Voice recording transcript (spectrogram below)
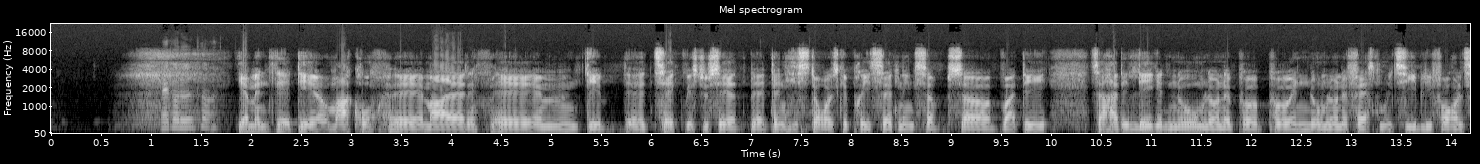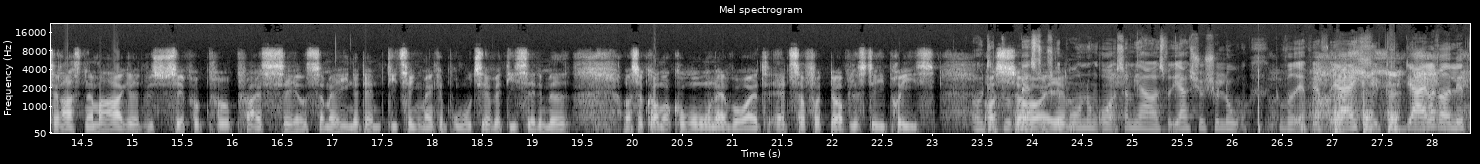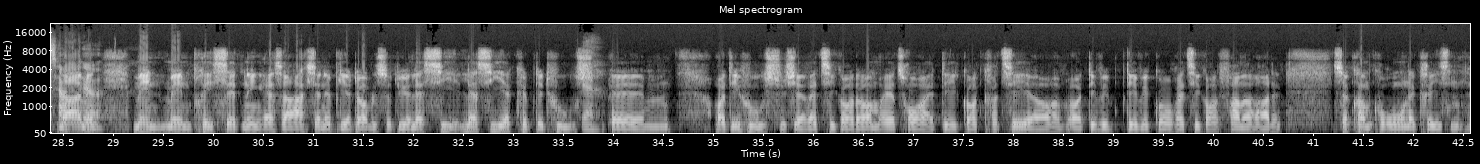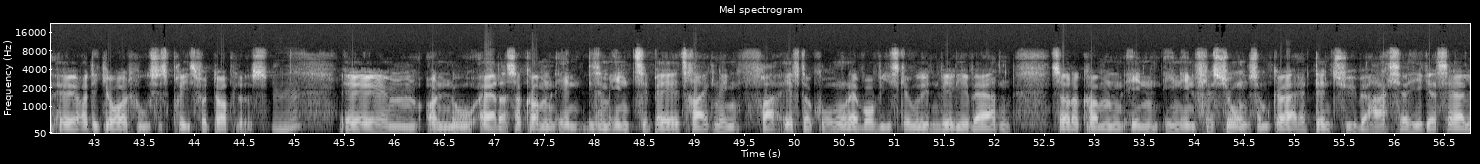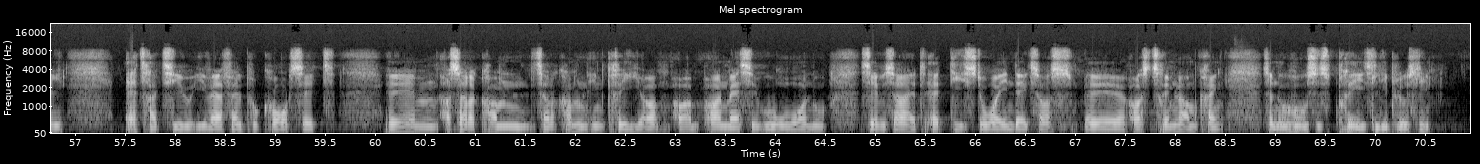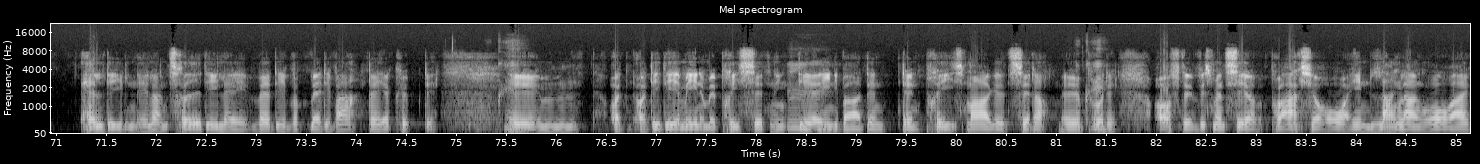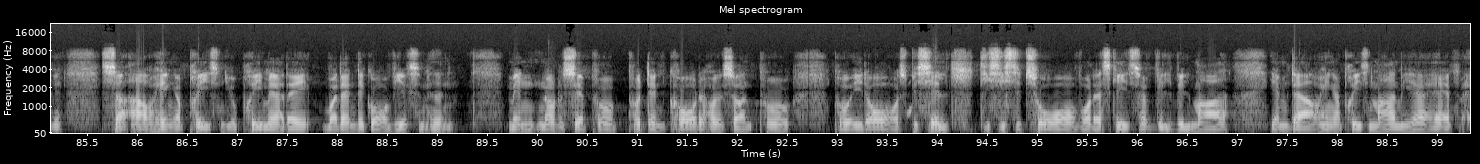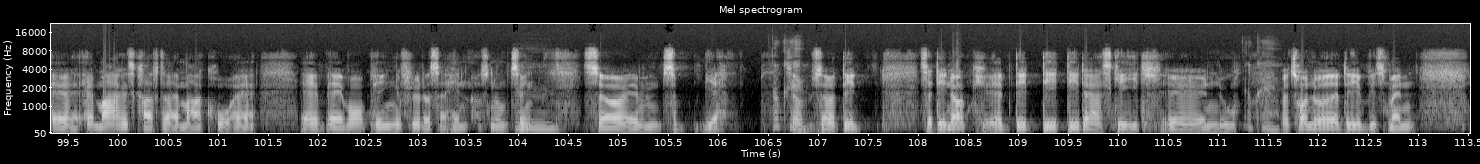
Hvad går det ud på? Jamen, det, det er jo makro, øh, meget af det. Øh, det øh, tech, hvis du ser øh, den historiske prissætning, så, så, var det, så har det ligget nogenlunde på, på en nogenlunde fast multiple i forhold til resten af markedet, hvis du ser på, på price sales, som er en af dem, de ting, man kan bruge til at værdisætte med. Og så kommer corona, hvor at, at så fordobles det i pris. Og, det, og du, så, Mads, du skal øh, bruge nogle ord, som jeg også Jeg er sociolog. Du ved, jeg, jeg, jeg, er, ikke, jeg er allerede lidt tabt Nej, men, men, men prissætning, altså aktierne bliver dobbelt så dyre. Lad os sige, lad os sige at jeg købte et hus, ja. øhm, og det hus synes jeg rigtig godt om, og jeg tror, at det er et godt kvarter, og, og det, vil, det vil gå rigtig godt fremadrettet. Så kom coronakrisen, øh, og det gjorde, at husets pris fordobledes. Mm. Øhm, og nu er der så kommet en, ligesom en tilbagetrækning fra efter corona, hvor vi skal ud i den virkelige verden. Så er der kommet en, en inflation, som gør, at den type aktier ikke er særlig attraktive, i hvert fald på kort sigt. Øhm, og så er der kommet, så er der kommet en krig og, og, og en masse uro, og nu ser vi så, at, at de store indeks også, øh, også trimler omkring. Så nu husets pris lige pludselig halvdelen eller en tredjedel af, hvad det, hvad det var, da jeg købte det. Okay. Øhm, og, og det er det, jeg mener med prissætning. Mm. Det er mm. egentlig bare den, den pris, markedet sætter øh, okay. på det. Ofte, hvis man ser på aktier over en lang, lang årrække, så afhænger prisen jo primært af, hvordan det går virksomheden. Men når du ser på, på den korte horisont på, på et år, og specielt de sidste to år, hvor der er sket så vildt, vildt meget, jamen der afhænger prisen meget mere af, af, af markedskræfter, af makro, af, af, af hvor pengene flytter sig hen og sådan nogle ting. Mm. Så, øhm, så ja, Okay. Så, så, det, så det er nok øh, det, det, det der er sket øh, nu. Okay. Og jeg tror noget af det, hvis man,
